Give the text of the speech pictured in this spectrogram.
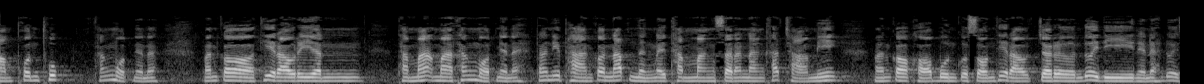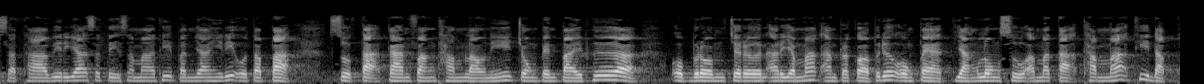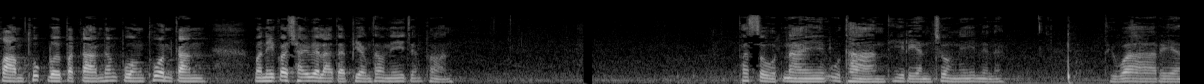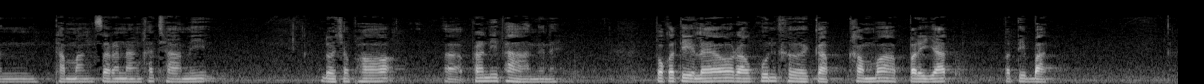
ความพ้นทุกข์ทั้งหมดเนี่ยนะมันก็ที่เราเรียนธรรมะมาทั้งหมดเนี่ยนะพระนิพพานก็นับหนึ่งในธรรมังสารนังคัจฉามิ มันก็ขอบุญกุศลที่เราเจริญด้วยดีเนี่ยนะด้วยศรัทธาวิริยะสติสมาธิปัญญาหิริโอตปะ สุตตะการฟังธรรมเหล่านี้จงเป็นไปเพื่ออบรมเจริญอริยมรรคอันประกอบไปด้วยองค์ 8 อย่างลงสู่อมตะธรรมะที่ดับความทุกข์โดยประการทั้งปวงท่วนกัน วันนี้ก็ใช้เวลาแต่เพียงเท่านี้จันพร พระสูตรในอุทานที่เรียนช่วงนี้เนี่ยนะถือว่าเรียนธรรมังสารนังคัจฉามิ โดยเฉพาะพระนิพพานเนี่ยนะปกติแล้วเราคุ้นเคยกับคำว่าปริยัติปฏิบัติ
